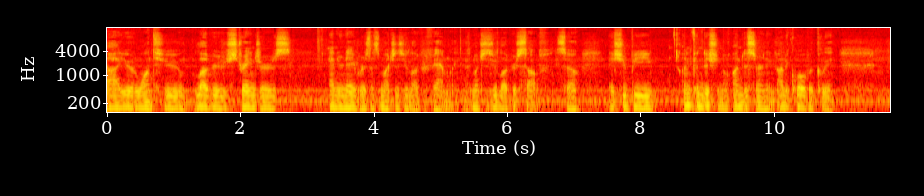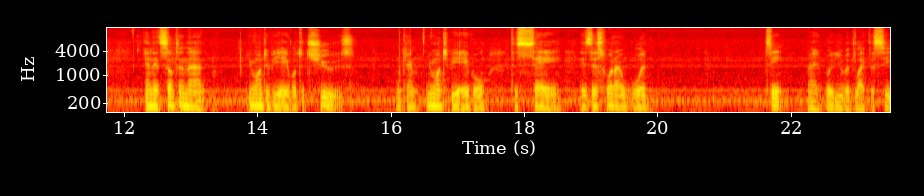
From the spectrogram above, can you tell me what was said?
Uh, you would want to love your strangers and your neighbors as much as you love your family, as much as you love yourself. So, it should be unconditional, undiscerning, unequivocally. And it's something that you want to be able to choose, okay? You want to be able to say, is this what I would see, right? What you would like to see.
